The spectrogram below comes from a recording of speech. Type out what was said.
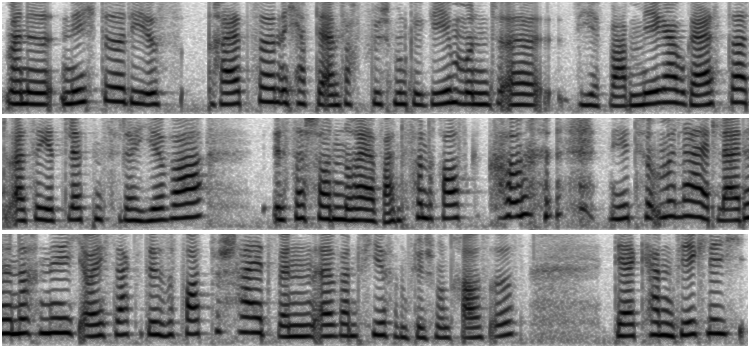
Meine Nichte, die ist 13, ich habe dir einfach Plüschmund gegeben und äh, sie war mega begeistert. Als er jetzt letztens wieder hier war, ist da schon ein neuer Band von rausgekommen? nee, tut mir leid, leider noch nicht. Aber ich sage dir sofort Bescheid, wenn äh, Band 4 vom Plüschmund raus ist. Der kann wirklich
